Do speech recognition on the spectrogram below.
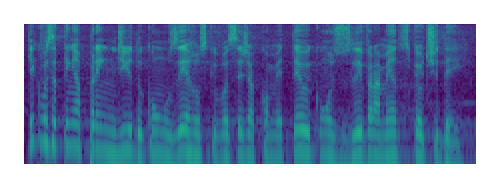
O que você tem aprendido com os erros que você já cometeu e com os livramentos que eu te dei?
